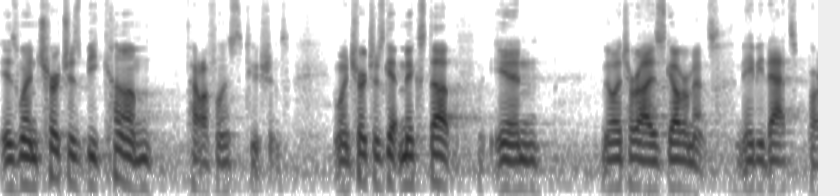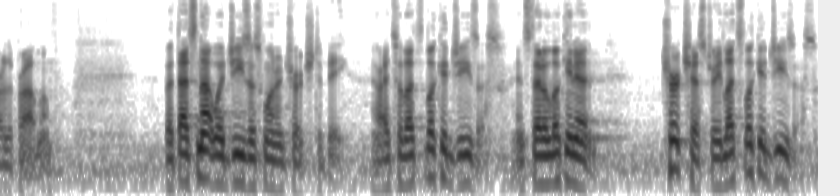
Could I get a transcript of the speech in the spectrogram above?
is when churches become powerful institutions. When churches get mixed up in militarized governments, maybe that's part of the problem. But that's not what Jesus wanted church to be. All right, so let's look at Jesus. Instead of looking at church history, let's look at Jesus.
